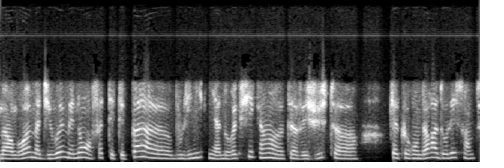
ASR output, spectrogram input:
Ben, en gros, elle m'a dit, ouais, mais non, en fait, t'étais pas euh, boulimique ni anorexique, hein, t'avais juste euh, quelques rondeurs adolescentes.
